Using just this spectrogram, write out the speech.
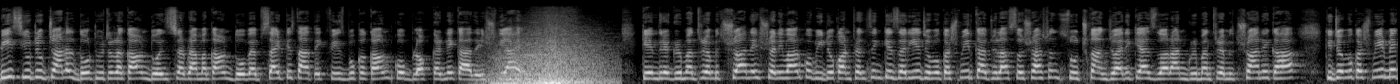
20 यूट्यूब चैनल, दो ट्विटर अकाउंट दो इंस्टाग्राम अकाउंट दो वेबसाइट के साथ एक फेसबुक अकाउंट को ब्लॉक करने का आदेश दिया है। केंद्रीय गृह मंत्री अमित शाह ने शनिवार को वीडियो कॉन्फ्रेंसिंग के ज़रिए जम्मू कश्मीर का जिला सुशासन सूचकांक जारी किया। इस दौरान गृह मंत्री अमित शाह ने कहा कि जम्मू कश्मीर में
